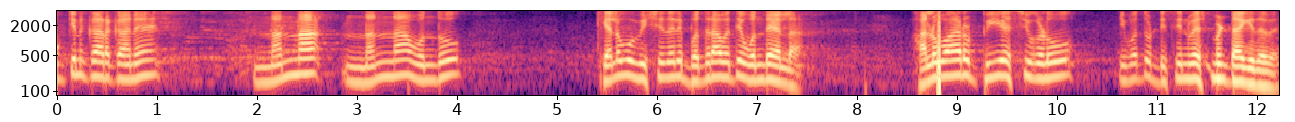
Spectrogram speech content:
ಉಕ್ಕಿನ ಕಾರ್ಖಾನೆ, ನನ್ನ ನನ್ನ ಒಂದು ಕೆಲವು ವಿಷಯದಲ್ಲಿ ಭದ್ರಾವತಿ ಒಂದೇ ಅಲ್ಲ. ಹಲವಾರು ಪಿ ಎಸ್ ಯುಗಳು ಇವತ್ತು ಡಿಸ್ಇನ್ವೆಸ್ಟ್ಮೆಂಟ್ ಆಗಿದ್ದಾವೆ.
